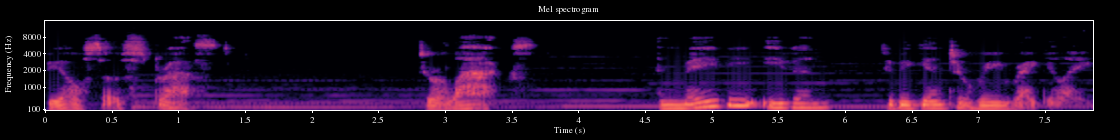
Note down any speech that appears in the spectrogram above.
feel so stressed, to relax, and maybe even to begin to re regulate.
